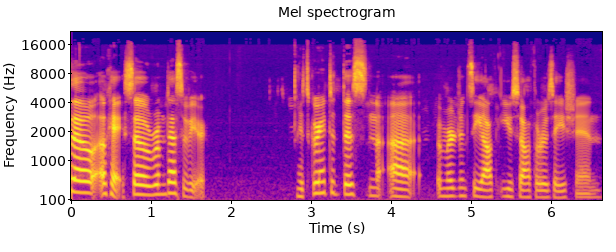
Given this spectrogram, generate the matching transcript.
so, okay. So remdesivir. It's granted this uh, emergency use authorization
